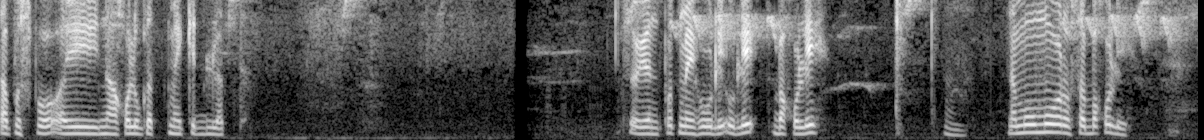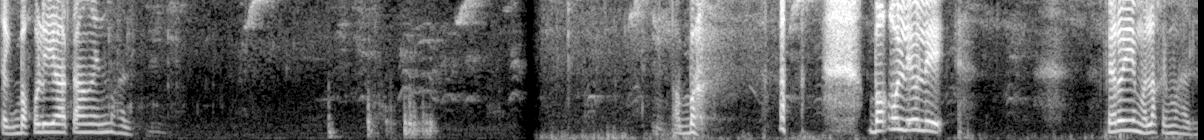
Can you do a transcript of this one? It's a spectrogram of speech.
Tapos po ay nakulog at may kidlat. So yan po't may huli uli, bakuli. Hmm. Namumuro sa bakuli. Tagbakuli yata ang mahal. Aba. Bakuli uli. Pero yung malaki mahal.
